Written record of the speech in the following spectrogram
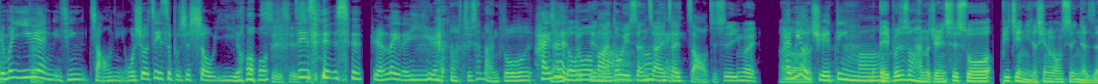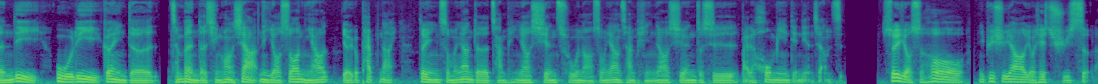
有没有医院已经找你？我说这次不是兽医哦，是是，这次是人类的医院。其实蛮多，还是很多吧，蛮多医生在在找，只是因为还没有决定吗？也不是说还没有决定，是说毕竟你的现状是你的人力、物力跟你的成本的情况下，你有时候你要有一个 pipeline，对你什么样的产品要先出，然后什么样的产品要先就是摆在后面一点点这样子，所以有时候你必须要有些取舍啦。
